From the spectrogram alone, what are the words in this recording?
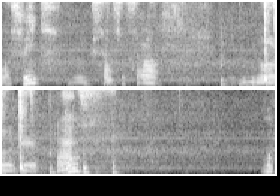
la suite, donc ça, ce sera mot de passe. Hop.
